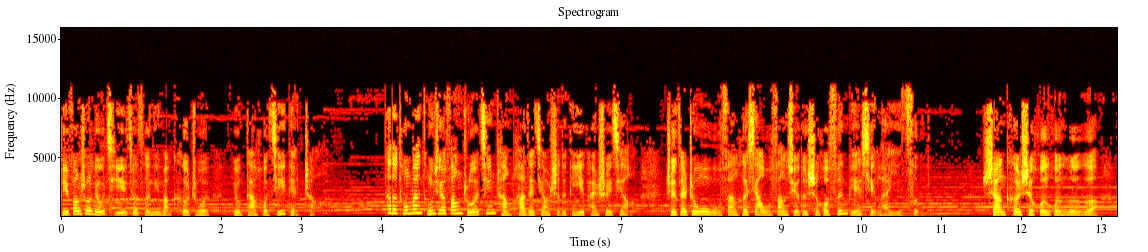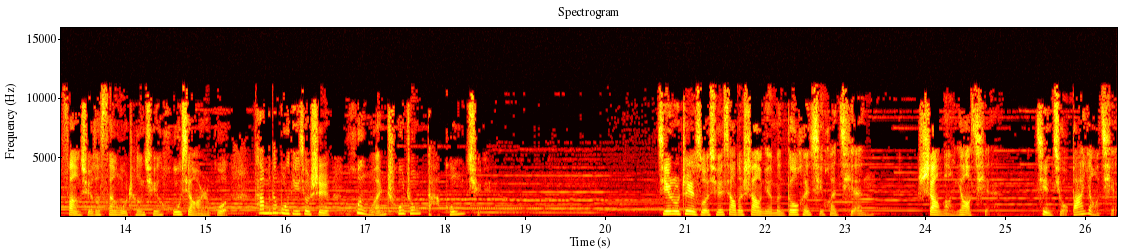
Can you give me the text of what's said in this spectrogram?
比方说，刘琦就曾经把课桌用打火机点着。他的同班同学方卓经常趴在教室的第一排睡觉，只在中午午饭和下午放学的时候分别醒来一次。上课时浑浑噩噩，放学了三五成群呼啸而过。他们的目的就是混完初中打工去。进入这所学校的少年们都很喜欢钱，上网要钱，进酒吧要钱，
